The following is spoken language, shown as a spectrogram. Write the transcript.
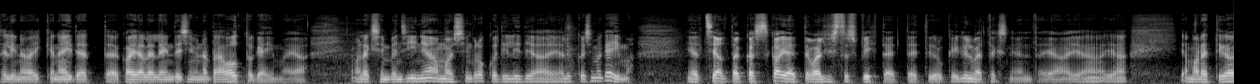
selline väike näide, et äh, Kaial ei läinud esimene päev auto käima ja ma läksin bensiinijaama, ostsin krokodillid ja, ja lükkasime käima. nii et sealt hakkas Kaia ettevalmistus pihta, et, et tüdruk ei külmetaks nii-öelda ja, ja, ja ja Maretiga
